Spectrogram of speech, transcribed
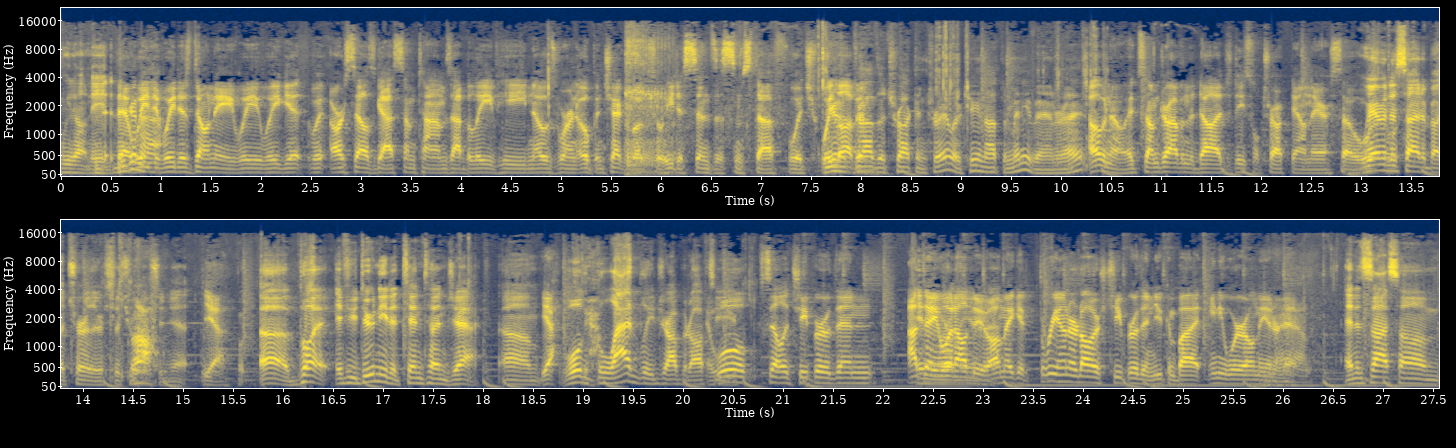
we don't need. that You're we, gonna- we just don't need. We we get we, our sales guy. Sometimes I believe he knows we're an open checkbook, so he just sends us some stuff, which we You're love. drive It. the truck and trailer too, not the minivan, right? Oh no, it's I'm driving the Dodge diesel truck down there, so we haven't decided about trailer situation yet. Yeah, Uh, but if you do need a 10 ton jack, um, Yeah. we'll gladly drop it off to and you. we'll sell it cheaper than. I'll tell you what I'll do. internet. I'll make it three hundred dollars cheaper than you can buy it anywhere on the internet. Man. And it's not some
